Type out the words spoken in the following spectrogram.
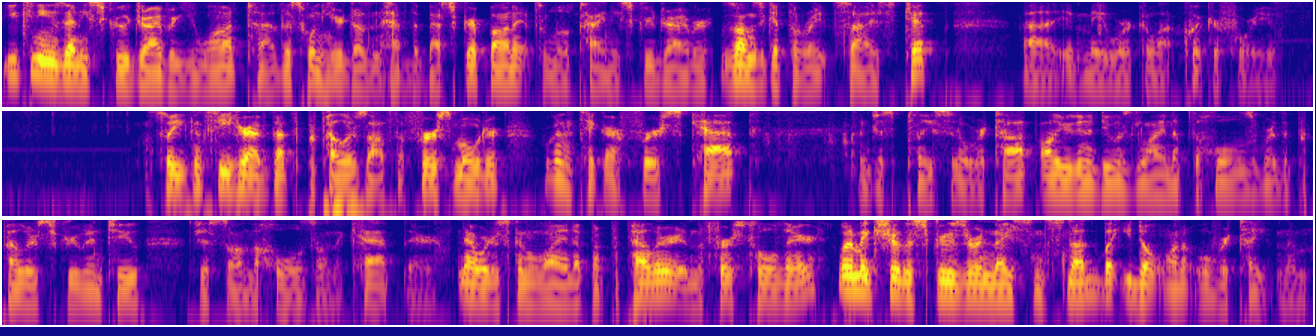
You can use any screwdriver you want. Uh, this one here doesn't have the best grip on it. It's a little tiny screwdriver. As long as you get the right size tip, uh, it may work a lot quicker for you. So you can see here I've got the propellers off the first motor. We're going to take our first cap and just place it over top. All you're going to do is line up the holes where the propellers screw into, just on the holes on the cap there. Now we're just going to line up a propeller in the first hole there. want to make sure the screws are in nice and snug, but you don't want to over tighten them.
